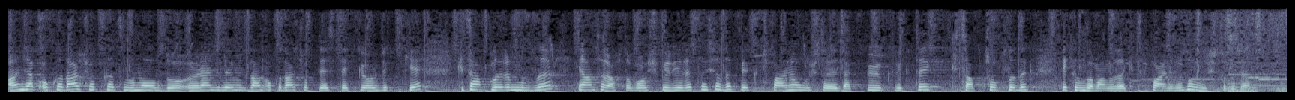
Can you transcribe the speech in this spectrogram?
Ancak o kadar çok katılım oldu, öğrencilerimizden o kadar çok destek gördük ki kitaplarımızı yan tarafta boş bir yere taşıdık ve kütüphane oluşturacak büyüklükte kitap topladık. Yakın zamanda da kütüphanemizi oluşturacağız.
